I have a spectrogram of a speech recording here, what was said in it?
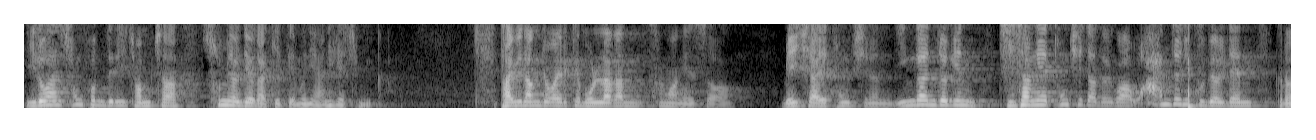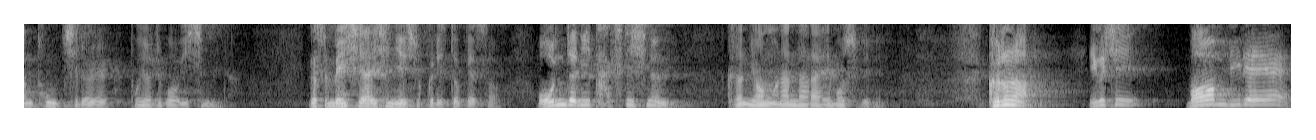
이러한 성품들이 점차 소멸되어 갔기 때문이 아니겠습니까? 다윗 왕조가 이렇게 몰락한 상황에서 메시아의 통치는 인간적인 지상의 통치자들과 완전히 구별된 그런 통치를 보여주고 있습니다. 그것은 메시아이신 예수 그리스도께서 온전히 다스리시는 그런 영원한 나라의 모습입니다. 그러나 이것이 먼 미래에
